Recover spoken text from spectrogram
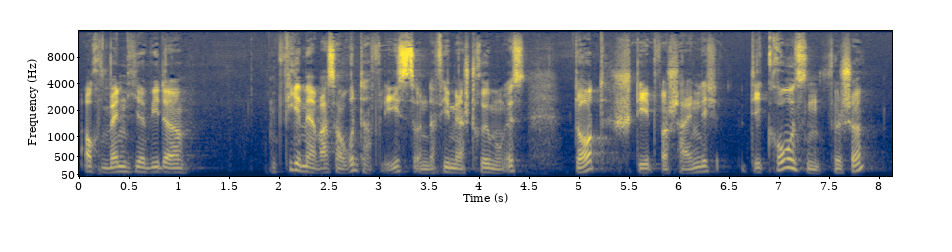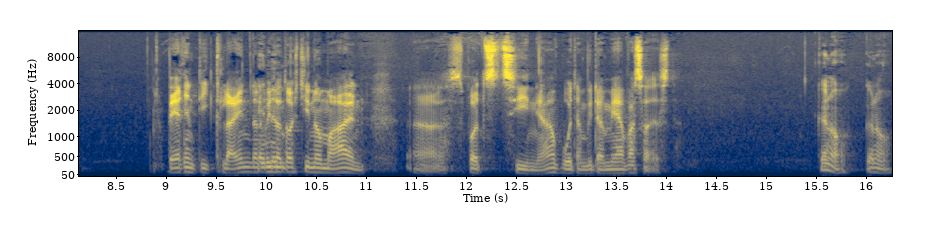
auch wenn hier wieder viel mehr Wasser runterfließt und da viel mehr Strömung ist, dort steht wahrscheinlich die großen Fische, während die kleinen dann In wieder durch die normalen äh, Spots ziehen, ja, wo dann wieder mehr Wasser ist. Genau, genau.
